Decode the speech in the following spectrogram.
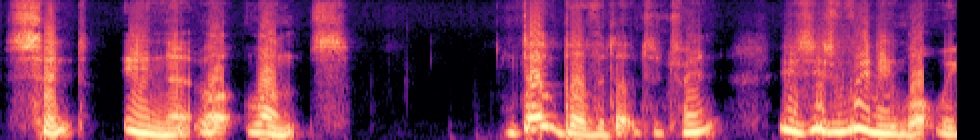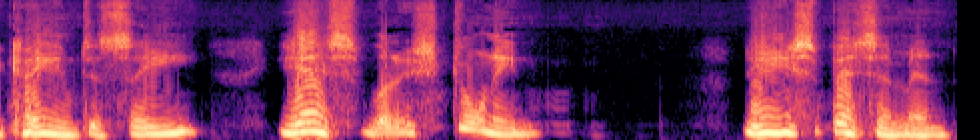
sent in at once. Don't bother, Dr. Trent. This is really what we came to see. Yes, what a extraordinary specimen.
